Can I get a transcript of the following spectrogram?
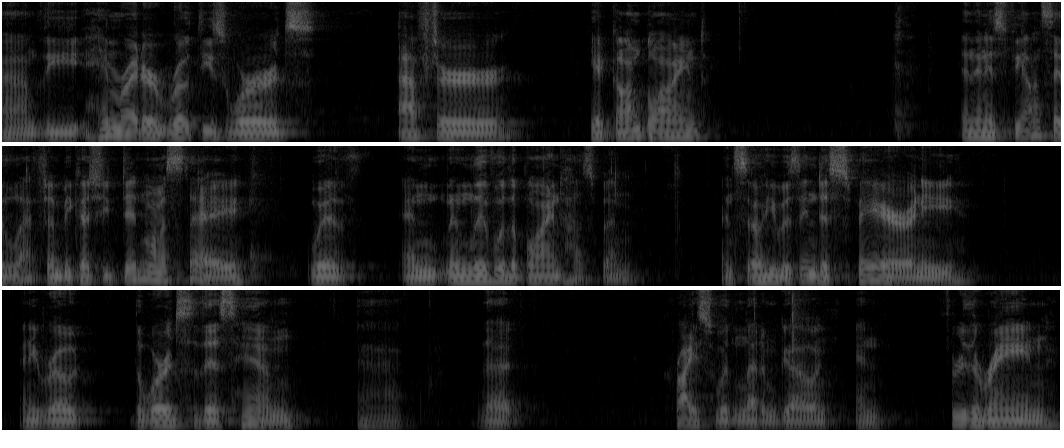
um, the hymn writer wrote these words after he had gone blind, and then his fiancee left him because she didn't want to stay with and, and live with a blind husband. And so he was in despair, and he and he wrote the words to this hymn uh, that Christ wouldn't let him go, and, and through the rain,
